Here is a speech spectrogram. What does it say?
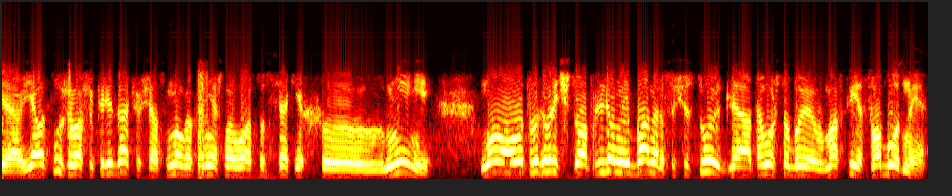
Я вот слушаю вашу передачу. Сейчас много, конечно, у вас тут всяких э, мнений. Но вот вы говорите, что определенные баннеры существуют для того, чтобы в Москве свободные.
